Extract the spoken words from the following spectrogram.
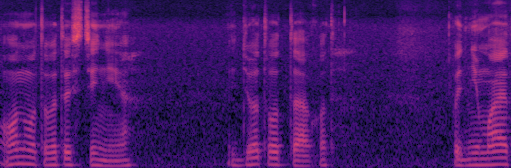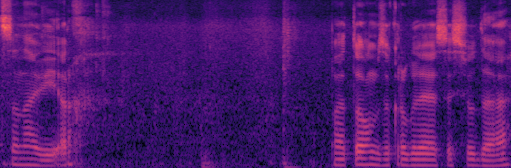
он вот в этой стене идет вот так вот. Поднимается наверх. Потом закругляется сюда.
